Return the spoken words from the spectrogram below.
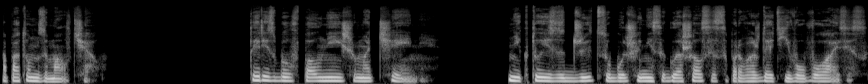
А потом замолчал. Террис был в полнейшем отчаянии. Никто из джитсу больше не соглашался сопровождать его в оазис,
